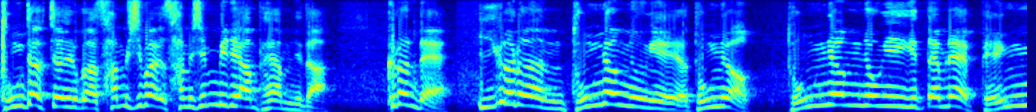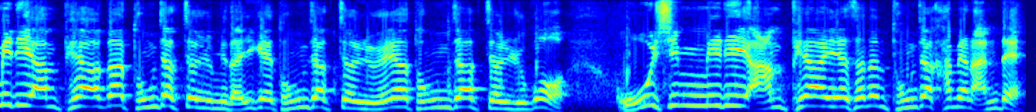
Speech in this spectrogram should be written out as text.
동작 전류가 30 30mA입니다. 그런데 이거는 동력용이에요. 동력. 동력용이기 때문에 100mA가 동작 전류입니다. 이게 동작 전류예요. 동작 전류고 50mA에서는 동작하면 안 돼.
